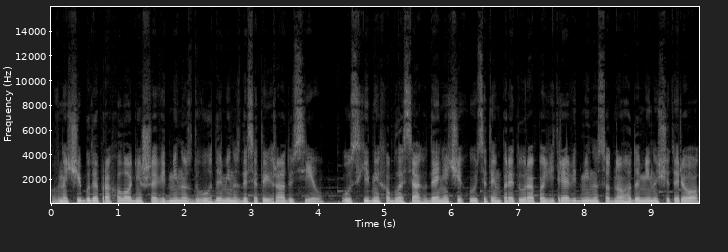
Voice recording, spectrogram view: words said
Вночі буде прохолодніше від мінус 2 до мінус 10 градусів. У східних областях вдень очікується температура повітря від мінус 1 до мінус 4,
